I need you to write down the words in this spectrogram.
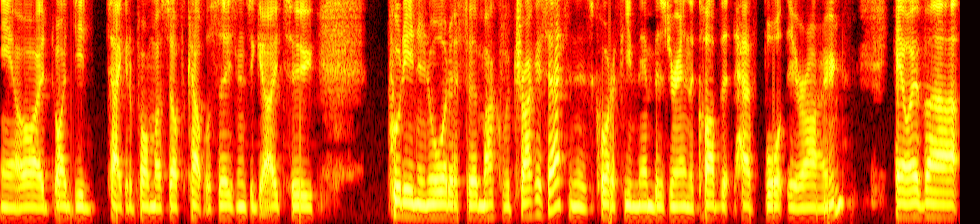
Now, I, I did take it upon myself a couple of seasons ago to put in an order for Muckleford Truckers hats, and there's quite a few members around the club that have bought their own. However,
